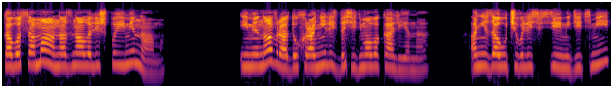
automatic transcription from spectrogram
кого сама она знала лишь по именам. Имена в роду хранились до седьмого колена, они заучивались всеми детьми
